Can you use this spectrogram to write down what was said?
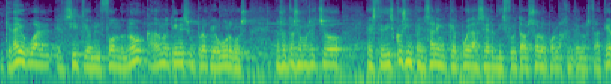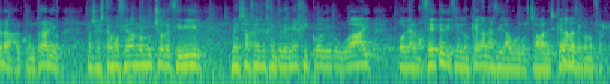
y que da igual el sitio en el fondo, ¿no? Cada uno tiene su propio Burgos. Nosotros hemos hecho este disco sin pensar en que pueda ser disfrutado solo por la gente de nuestra tierra, al contrario, nos está emocionando mucho recibir mensajes de gente de México, de Uruguay o de Albacete diciendo qué ganas de ir a Burgos, chavales, qué ganas de conocerlo.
